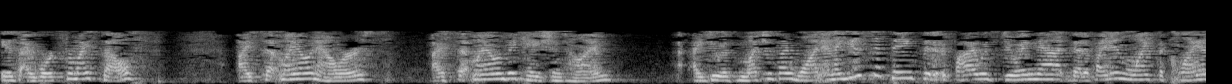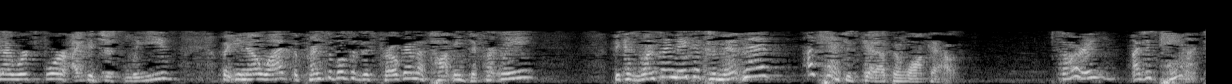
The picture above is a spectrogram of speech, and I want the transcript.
is I work for myself. I set my own hours. I set my own vacation time. I do as much as I want. And I used to think that if I was doing that, that if I didn't like the client I worked for, I could just leave. But you know what? The principles of this program have taught me differently. Because once I make a commitment, I can't just get up and walk out. Sorry, I just can't.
